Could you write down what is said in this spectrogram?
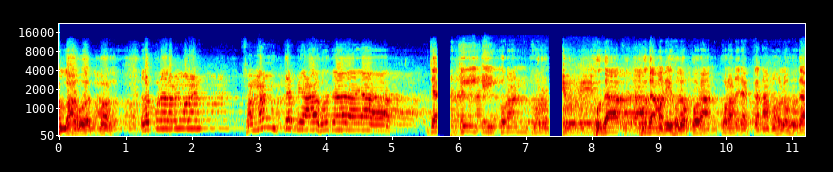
আল্লাহু আকবার রব্বুল আলামিন বলেন ফামান তাবিআ হুদায়া যারা এই কোরআন হুদা হুদা মানে হলো কোরআন, কোরআনের একটা নাম হলো হুদা।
